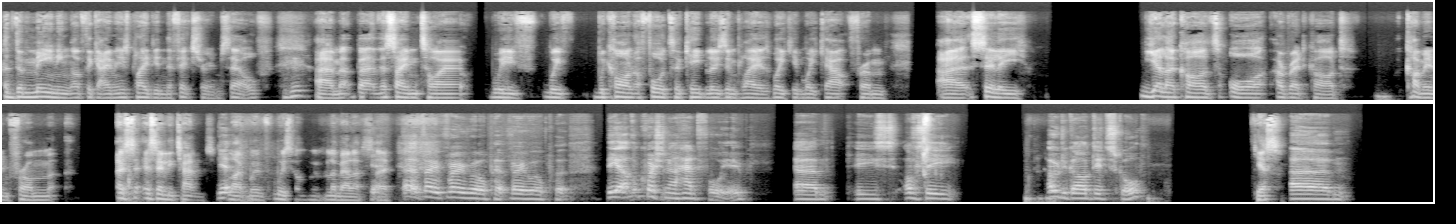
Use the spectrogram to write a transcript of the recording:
the meaning of the game. He's played in the fixture himself, Mhm. um, but at the same time, we've we've we can't afford to keep losing players week in week out from uh, silly yellow cards or a red card coming from a silly challenge, Yeah. like with we saw with Lamela. So Yeah, uh, very, very well put. Very well put. The other question I had for you um, is obviously Odegaard did score. Yes, Um,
